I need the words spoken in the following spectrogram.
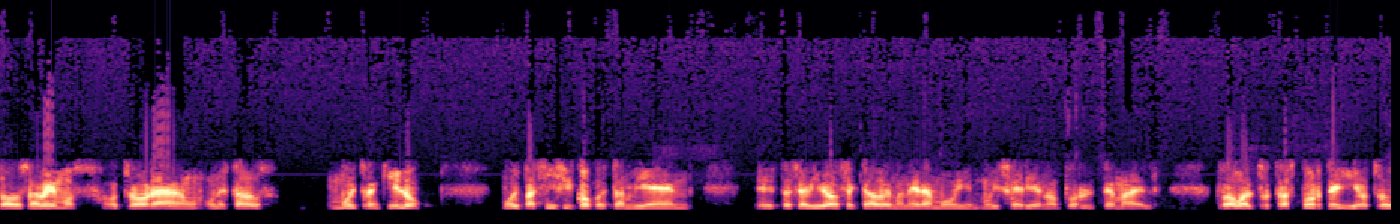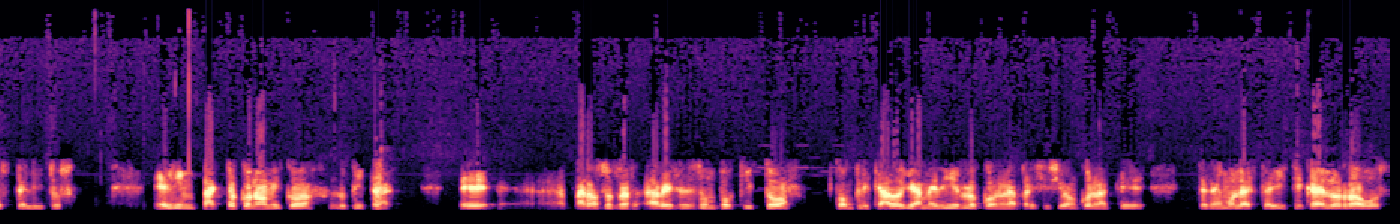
todos sabemos, otro hora un, un, estado muy tranquilo, muy pacífico, pues también este se ha habido afectado de manera muy muy seria, ¿no? Por el tema del robo al transporte y otros delitos. El impacto económico, Lupita, eh, para nosotros a veces es un poquito complicado ya medirlo con la precisión con la que tenemos la estadística de los robos,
